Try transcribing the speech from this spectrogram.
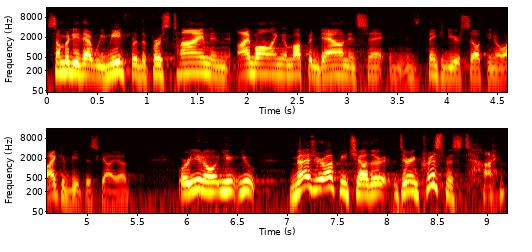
somebody that we meet for the first time and eyeballing them up and down and, say, and thinking to yourself, you know, I could beat this guy up. Or, you know, you, you measure up each other during Christmas time.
